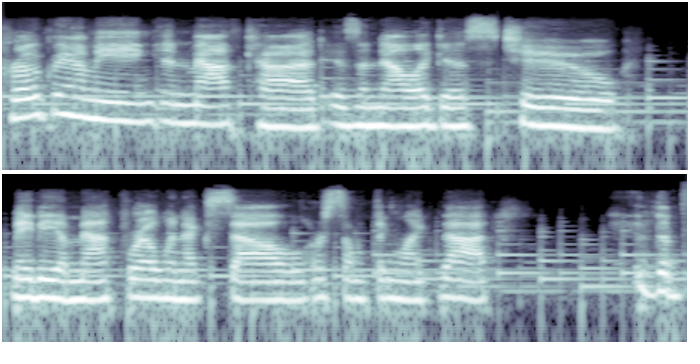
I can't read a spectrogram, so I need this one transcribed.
programming in MathCAD is analogous to maybe a macro in Excel or something like that. The,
